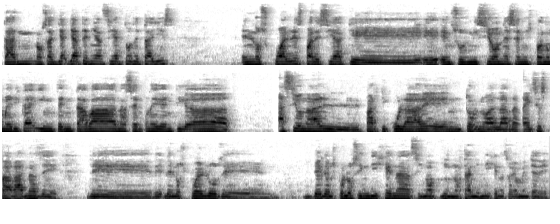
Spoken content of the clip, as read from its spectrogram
tan o sea ya, ya tenían ciertos detalles en los cuales parecía que eh, en sus misiones en Hispanoamérica intentaban hacer una identidad nacional particular en torno a las raíces paganas de- de los pueblos de, de, los pueblos indígenas y no, y no tan indígenas obviamente de,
